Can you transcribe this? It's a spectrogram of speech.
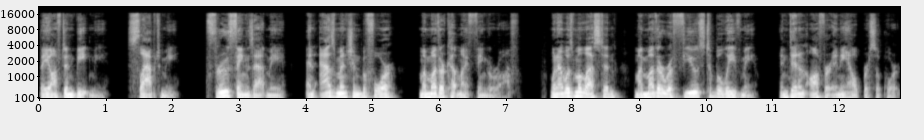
They often beat me, slapped me, threw things at me, and as mentioned before, my mother cut my finger off. When I was molested, my mother refused to believe me and didn't offer any help or support.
